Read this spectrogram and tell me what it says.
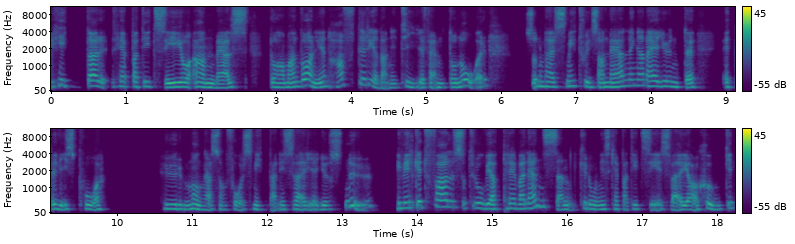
hittar hepatit C och anmäls, då har man vanligen haft det redan i 10-15 år. Så de här smittskyddsanmälningarna är ju inte ett bevis på hur många som får smittan i Sverige just nu. I vilket fall så tror vi att prevalensen kronisk hepatit C i Sverige har sjunkit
